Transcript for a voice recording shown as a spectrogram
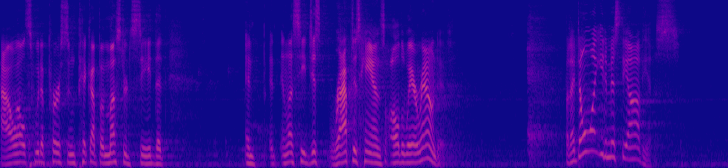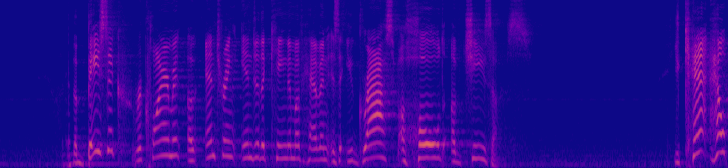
how else would a person pick up a mustard seed that, and, unless he just wrapped his hands all the way around it? But I don't want you to miss the obvious. The basic requirement of entering into the kingdom of heaven is that you grasp a hold of Jesus. You can't help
